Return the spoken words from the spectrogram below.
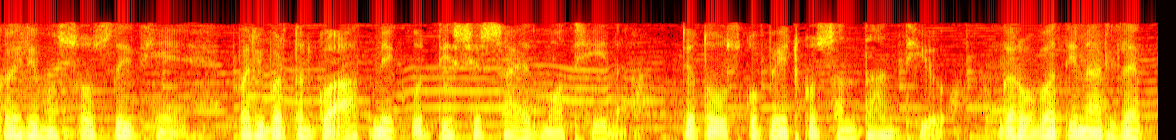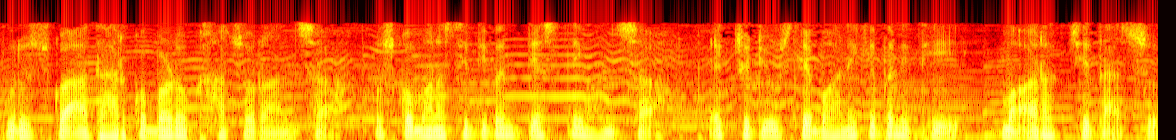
कहिले म सोच्दै थिएँ परिवर्तनको आत्मिक उद्देश्य सायद म थिइनँ। त्यो त उसको पेटको सन्तान थियो। गर्भवती नारीलाई पुरुषको आधारको बडो खाँचो रहन्छ। उसको मनस्थिति पनि त्यस्तै हुन्छ। एकचोटि उसले भनेकै पनि थिए म अरक्षिता छु।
